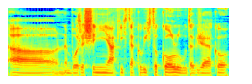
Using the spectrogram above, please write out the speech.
a, nebo řešení nějakých takovýchto kolů, takže jako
